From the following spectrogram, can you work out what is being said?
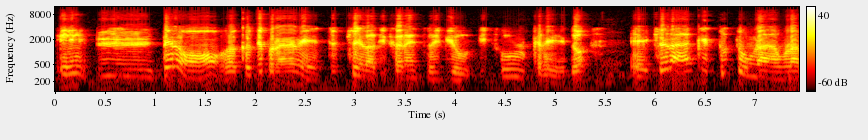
E, mh, però contemporaneamente c'è la differenza di Beautiful, credo, e c'era anche tutta una, una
